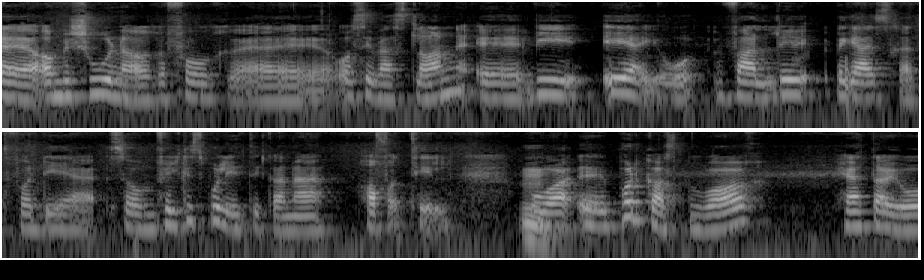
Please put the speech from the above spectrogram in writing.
eh, ambisjoner for eh, oss i Vestland. Eh, vi er jo veldig begeistret for det som fylkespolitikerne har fått til. Mm. Og eh, podkasten vår heter jo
